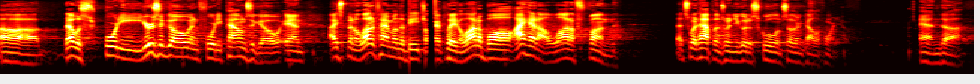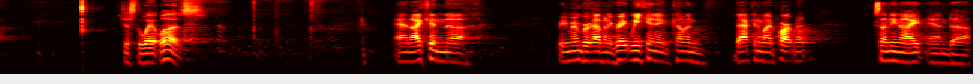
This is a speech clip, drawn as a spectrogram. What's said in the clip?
Uh, that was 40 years ago and 40 pounds ago, and I spent a lot of time on the beach. I played a lot of ball. I had a lot of fun. That's what happens when you go to school in Southern California. And uh, just the way it was. And I can uh, remember having a great weekend and coming back into my apartment Sunday night and uh,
